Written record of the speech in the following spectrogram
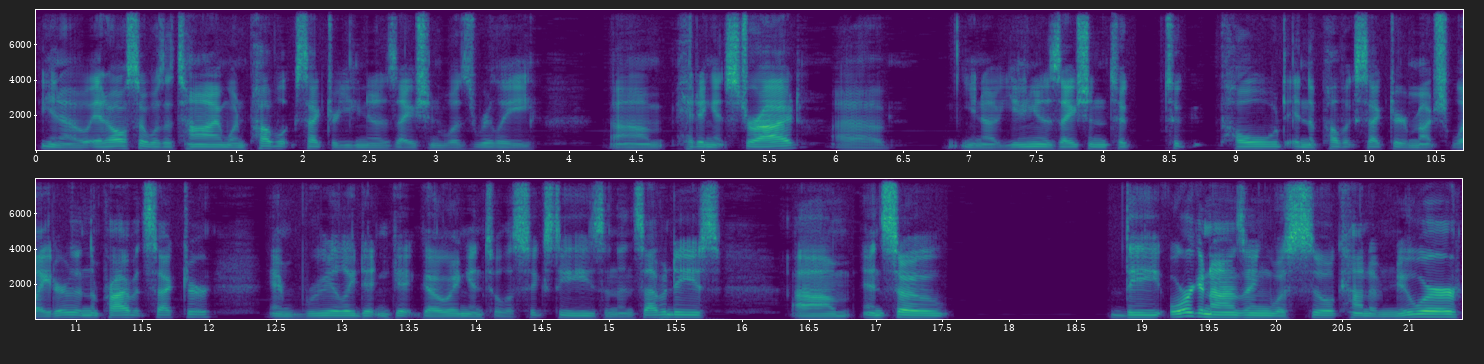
you know, it also was a time when public sector unionization was really um, hitting its stride. Uh, you know, unionization took, took hold in the public sector much later than the private sector and really didn't get going until the 60s and then 70s. Um, and so the organizing was still kind of newer,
